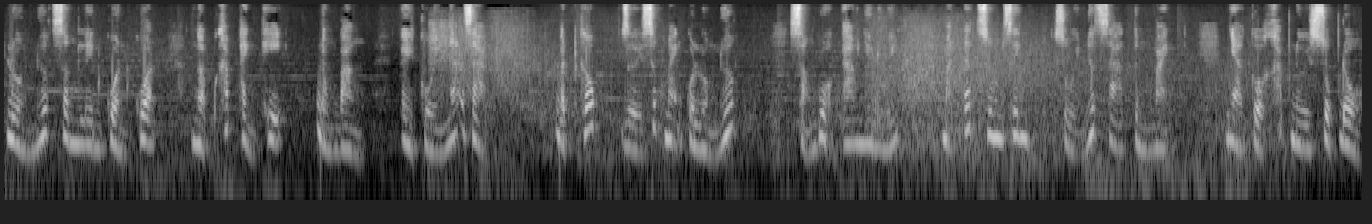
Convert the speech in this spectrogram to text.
Luồng nước dâng lên cuồn cuộn, ngập khắp thành thị, đồng bằng, cây cối ngã rạp. Bật gốc dưới sức mạnh của luồng nước, sóng bùa cao như núi, mặt đất rung rinh rồi nứt ra từng mảnh. Nhà cửa khắp nơi sụp đổ,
